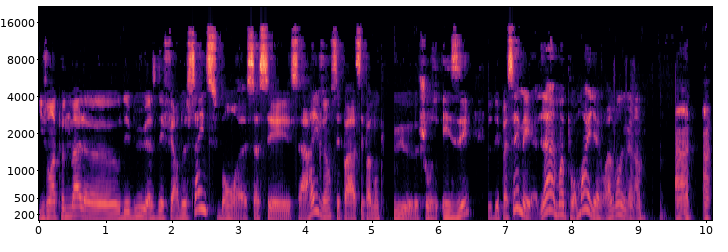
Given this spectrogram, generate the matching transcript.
ils ont un peu de mal euh, au début à se défaire de Sainz. Bon, euh, ça c'est, ça arrive, hein, c'est pas, c'est pas non plus chose aisée de dépasser, mais là, moi, pour moi, il y a vraiment eu un, un, un,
